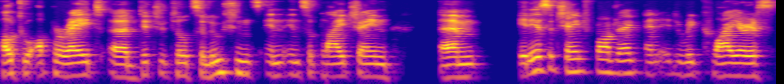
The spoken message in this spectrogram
how to operate uh, digital solutions in, in supply chain. Um, it is a change project and it requires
